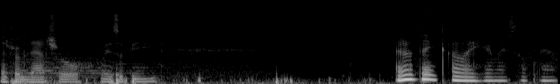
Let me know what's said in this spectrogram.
and from natural ways of being. I don't think oh I hear myself now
